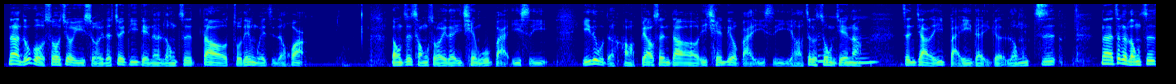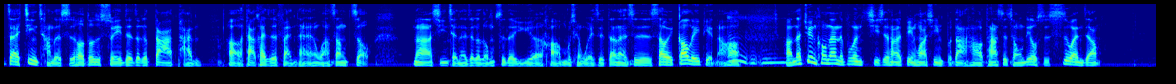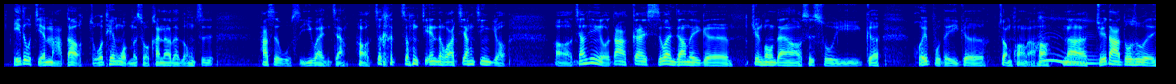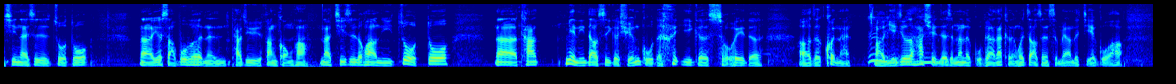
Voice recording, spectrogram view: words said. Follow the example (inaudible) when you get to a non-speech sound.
那如果说就以所谓的最低点的融资到昨天为止的话，融资从所谓的一千五百一十亿一路的哈飙升到一千六百一十亿哈，这个中间呢增加了一百亿的一个融资。那这个融资在进场的时候都是随着这个大盘啊，它开始反弹往上走。那形成的这个融资的余额，哈，目前为止当然是稍微高了一点了哈。好，那券空单的部分其实它的变化性不大，哈，它是从六十四万张一度减码到昨天我们所看到的融资，它是五十一万张。好，这个中间的话，将近有哦，将近有大概十万张的一个券空单哦，是属于一个回补的一个状况了哈。那绝大多数人现在是做多。那有少部分人他去放空哈，那其实的话，你做多，那他面临到是一个选股的一个所谓的啊这个困难啊，也就是说他选择什么样的股票，他可能会造成什么样的结果哈。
